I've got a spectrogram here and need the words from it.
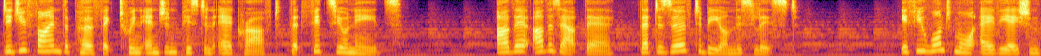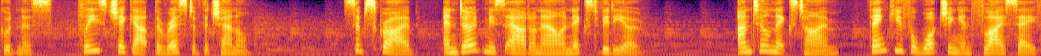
Did you find the perfect twin-engine piston aircraft that fits your needs? Are there others out there that deserve to be on this list? If you want more aviation goodness, please check out the rest of the channel. Subscribe, and don't miss out on our next video. Until next time, thank you for watching and fly safe.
